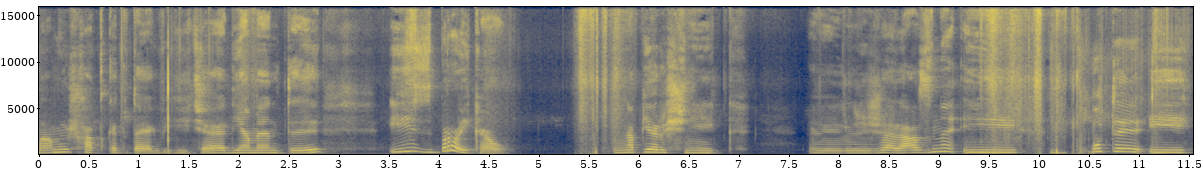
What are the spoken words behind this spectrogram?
mam już chatkę tutaj, jak widzicie, diamenty i zbrojkę. Napierśnik y, żelazny i buty i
